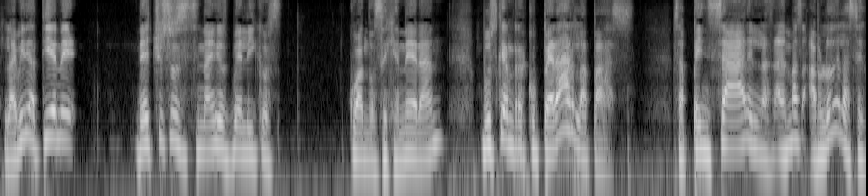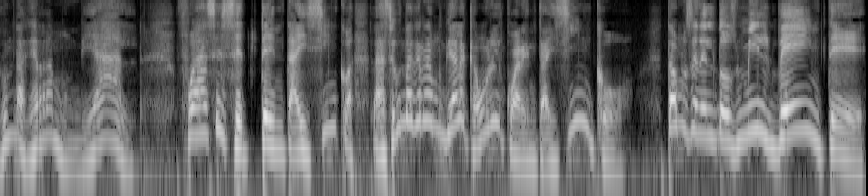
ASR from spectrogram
La vida tiene, de hecho, esos escenarios bélicos cuando se generan, buscan recuperar la paz. O sea, pensar en las... Además, habló de la Segunda Guerra Mundial. Fue hace 75. La Segunda Guerra Mundial acabó en el 45. Estamos en el 2020.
